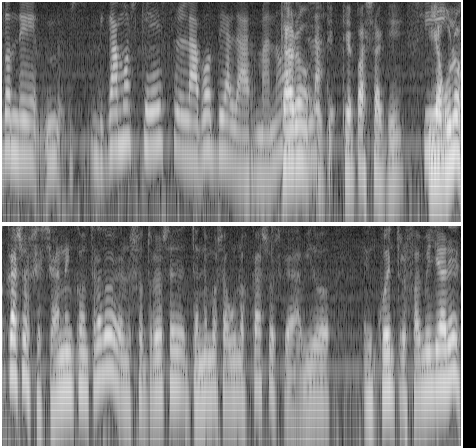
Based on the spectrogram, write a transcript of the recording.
donde, mm, digamos que es la voz de alarma, ¿no? Claro, La- ¿qué, qué pasa aquí? Sí. Y algunos casos que se han encontrado, nosotros eh, tenemos algunos casos que ha habido encuentros familiares,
